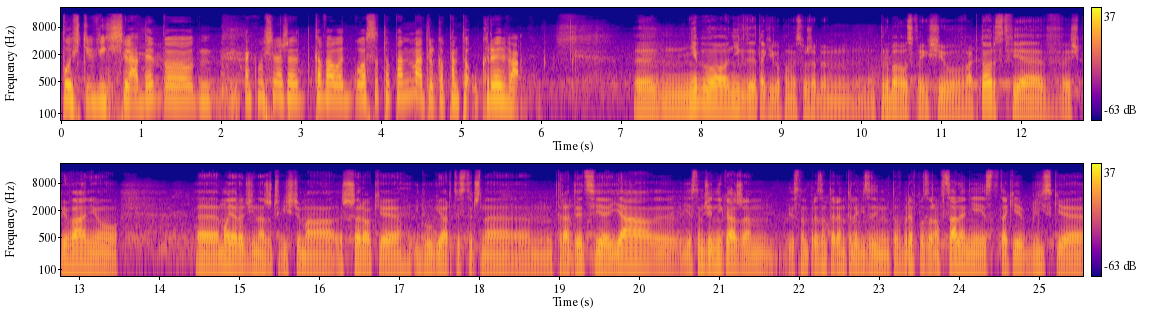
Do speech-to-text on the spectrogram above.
pójść w ich ślady, bo tak myślę, że kawałek głosu to pan ma, tylko pan to ukrywa. E, Nie było nigdy takiego pomysłu, żebym próbował swoich sił w aktorstwie, w śpiewaniu. E, Moja rodzina rzeczywiście ma szerokie i długie artystyczne tradycje. Ja e, jestem dziennikarzem, jestem prezenterem telewizyjnym. To wbrew pozorom wcale nie jest takie bliskie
